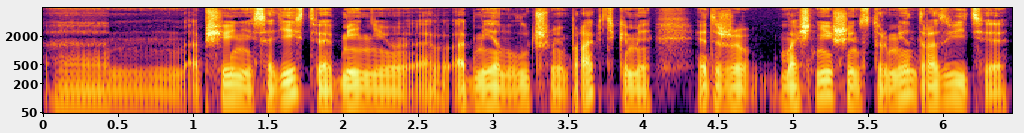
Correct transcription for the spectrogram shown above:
э, общение, содействие, обмен, обмен лучшими практиками, это же мощнейший инструмент развития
